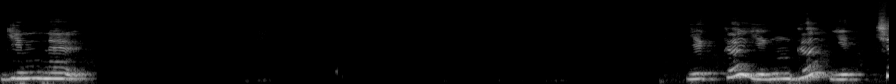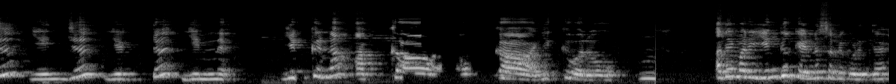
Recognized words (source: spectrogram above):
இன்னு. இக்கு இங்கு இச்சு இஞ்சு இட்டு இன்னு எக்குன்னா அக்கா அக்கா இக்கு வரும். ம். அதே மாதிரி இங்குக்கு என்ன சொல்லி கொடுத்த?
